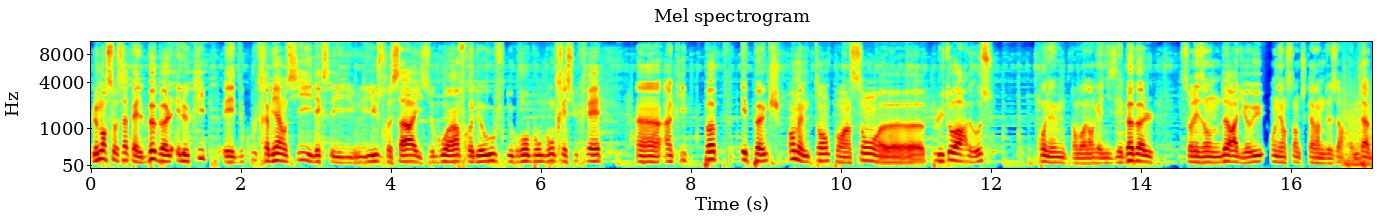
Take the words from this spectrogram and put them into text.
Le morceau s'appelle Bubble et le clip est du coup très bien aussi. Il, illustre ça, il se goinfre de ouf, de gros bonbons très sucrés. Un, clip pop et punk en même temps pour un son euh, plutôt hardos qu'on aime Bonne Organisée Bubble sur les ondes de Radio U. On est ensemble jusqu'à 22h comme d'hab.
